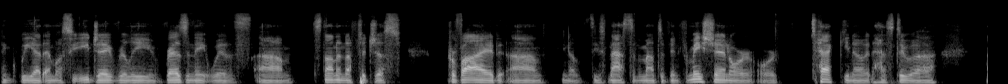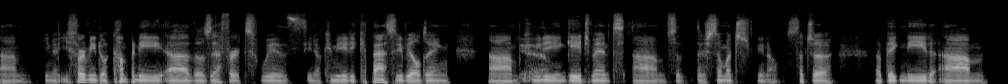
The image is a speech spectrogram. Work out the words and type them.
think we at MOCEJ really resonate with. Um, it's not enough to just provide, um, you know, these massive amounts of information or or tech. You know, it has to, uh, um, you know, you sort of need to accompany uh, those efforts with, you know, community capacity building, um, Yeah. community engagement. Um, so there's so much, you know, such a a big need. Um,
